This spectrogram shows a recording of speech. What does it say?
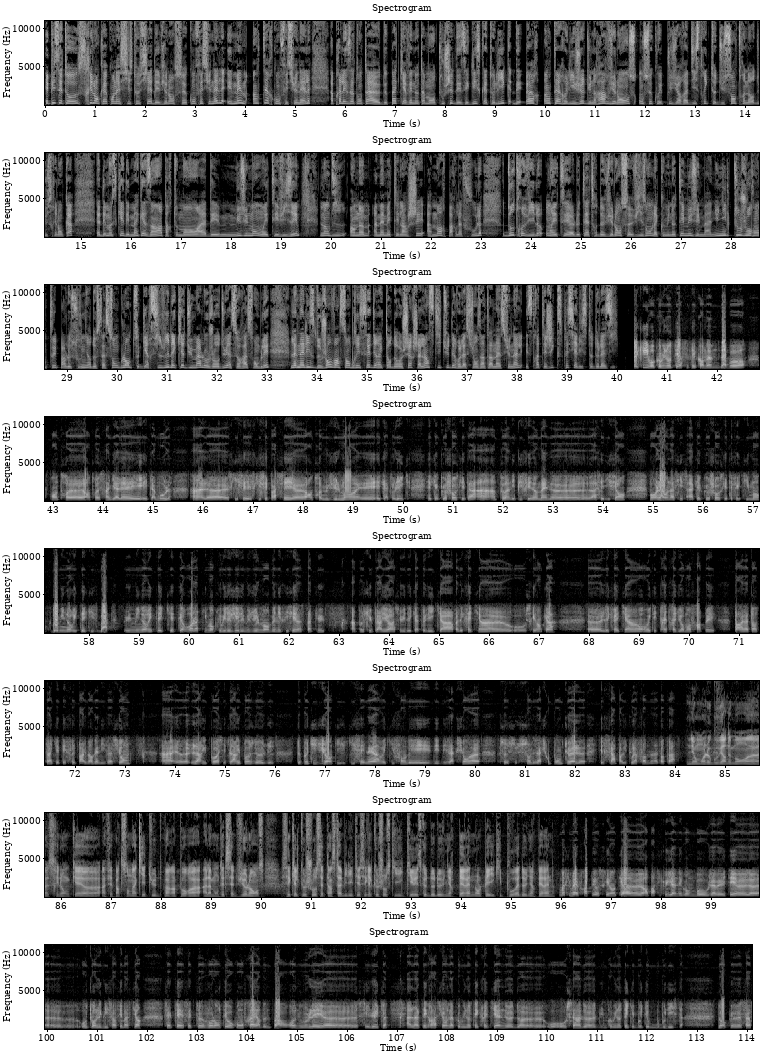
Et puis c'est au Sri Lanka qu'on assiste aussi à des violences confessionnelles et même interconfessionnelles. Après les attentats de Pâques qui avaient notamment touché des églises catholiques, des heurts interreligieux d'une rare violence ont secoué plusieurs districts du centre-nord du Sri Lanka. Des mosquées, des magasins, appartements à des musulmans ont été visés. Lundi, un homme a même été lynché à mort par la foule. D'autres villes ont été le théâtre de violences visant la communauté musulmane. Une île toujours hantée par le souvenir de sa sanglante guerre civile et qui a du mal aujourd'hui à se rassembler. L'analyse de Jean-Vincent Brisset, directeur de recherche à l'Institut des relations internationales et stratégiques spécialiste de l'Asie. L'équilibre communautaire se fait quand même d'abord entre, euh, entre Saint-Galais et Tamoul. Hein, ce qui s'est passé euh, entre musulmans et, catholiques est quelque chose qui est un, peu un épiphénomène euh, assez différent. Bon là on assiste à quelque chose qui est effectivement deux minorités qui se battent, une minorité qui était relativement privilégiée, les musulmans bénéficiaient d'un statut un peu supérieur à celui des catholiques, enfin des chrétiens euh, au Sri Lanka. Les chrétiens ont été très très durement frappés par un attentat qui été fait par une organisation Hein, euh, la riposte est la riposte de, de, petites gens qui, s'énervent et qui font des, des, des actions euh, ce sont des actions ponctuelles et ça n'a pas du tout la forme d'un attentat. Néanmoins, le gouvernement euh, sri-lankais euh, a fait part de son inquiétude par rapport à, à la montée de cette violence. C'est quelque chose, cette instabilité, c'est quelque chose qui, qui, risque de devenir pérenne dans le pays, qui pourrait devenir pérenne? Moi, ce qui m'avait frappé au Sri Lanka, euh, en particulier à Negombo, où j'avais été euh, autour de l'église Saint-Sébastien, c'était cette volonté au contraire de ne pas renouveler euh, ces luttes à l'intégration de la communauté chrétienne de, au, au sein d'une communauté qui est bouddhiste. Donc euh, ça,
